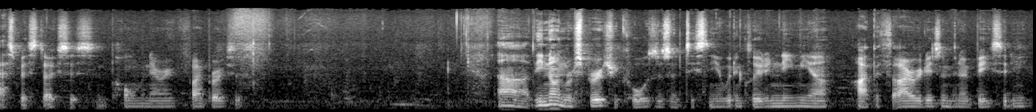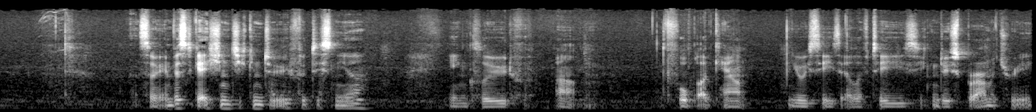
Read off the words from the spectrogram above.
asbestosis, and pulmonary fibrosis. Uh, the non respiratory causes of dyspnea would include anemia, hypothyroidism, and obesity. So, investigations you can do for dyspnea include um, full blood count, UECs, LFTs, you can do spirometry,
